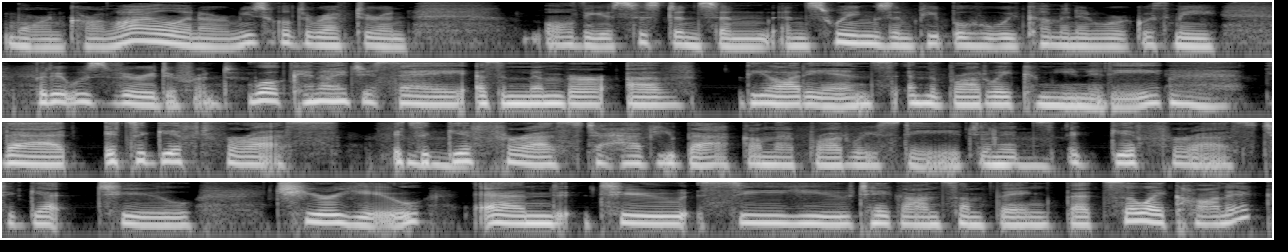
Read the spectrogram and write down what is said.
Warren Carlyle and our musical director and all the assistants and and swings and people who would come in and work with me. But it was very different. Well, can I just say, as a member of the audience and the Broadway community, mm. that it's a gift for us. It's a mm. gift for us to have you back on that Broadway stage. And mm. it's a gift for us to get to cheer you and to see you take on something that's so iconic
